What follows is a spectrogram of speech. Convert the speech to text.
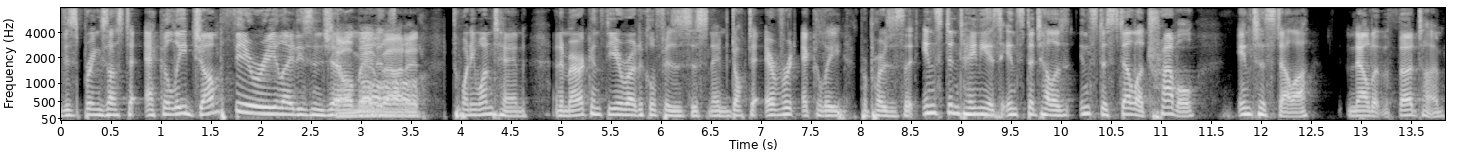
This brings us to Eckerly jump theory, ladies and Tell me gentlemen. about It's it. 2110, an American theoretical physicist named Dr. Everett Eckerly proposes that instantaneous interstellar, interstellar travel, interstellar, nailed it the third time,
